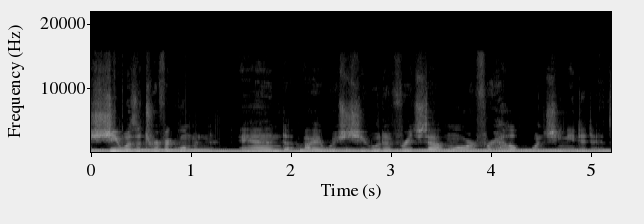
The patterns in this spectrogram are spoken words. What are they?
She was a terrific woman, and I wish she would have reached out more for help when she needed it.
